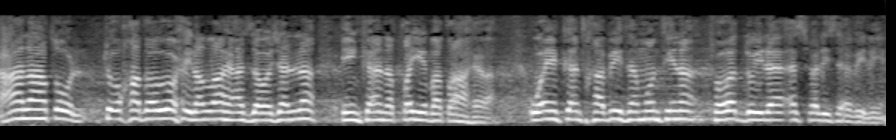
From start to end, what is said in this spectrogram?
على طول تؤخذ الروح إلى الله عز وجل إن كانت طيبة طاهرة وإن كانت خبيثة منتنة ترد إلى أسفل سافلين.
